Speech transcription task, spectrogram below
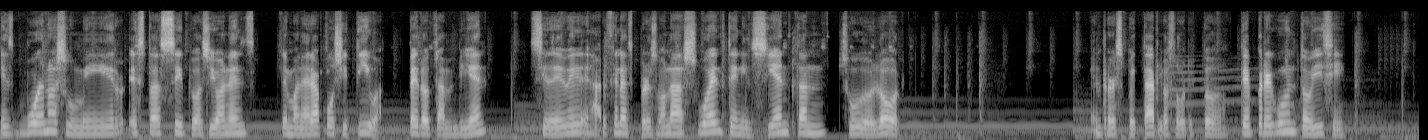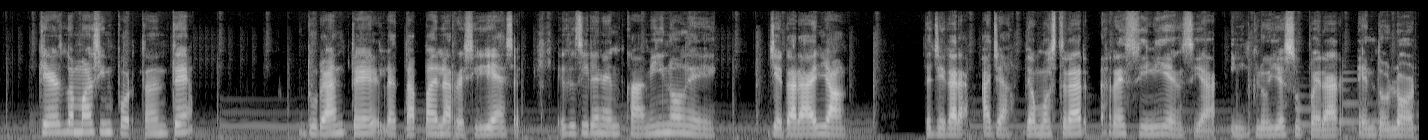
es bueno asumir estas situaciones de manera positiva, pero también se debe dejar que las personas suelten y sientan su dolor. Respetarlo sobre todo. Te pregunto, Isi, ¿qué es lo más importante durante la etapa de la resiliencia, es decir, en el camino de llegar allá. de llegar allá. Demostrar resiliencia incluye superar el dolor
